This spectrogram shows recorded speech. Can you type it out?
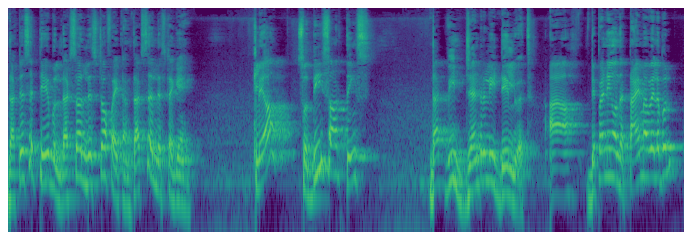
That is a table. That's a list of items. That's a list again. Clear? So these are things that we generally deal with. Uh, depending on the time available,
